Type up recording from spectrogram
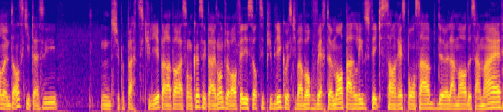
en même temps, ce qui est assez, hum, je sais pas, particulier par rapport à son cas, c'est par exemple avoir fait des sorties publiques où est-ce qu'il va avoir ouvertement parlé du fait qu'il se sent responsable de la mort de sa mère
